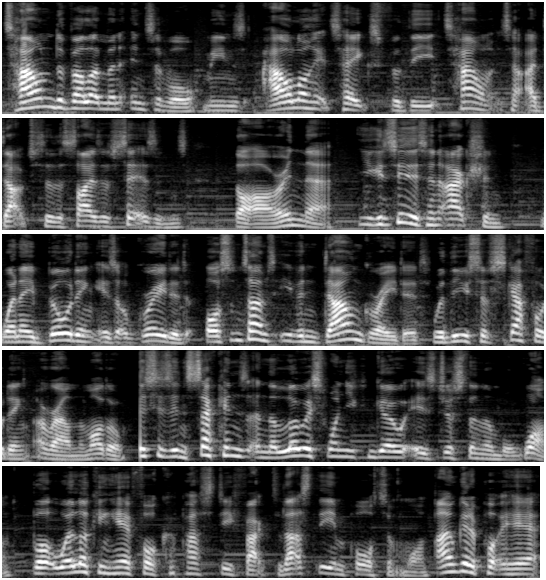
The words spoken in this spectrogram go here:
Town development interval means how long it takes for the town to adapt to the size of citizens that are in there. You can see this in action when a building is upgraded or sometimes even downgraded with the use of scaffolding around the model. This is in seconds and the lowest one you can go is just the number one. But we're looking here for capacity factor, that's the important one. I'm going to put here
